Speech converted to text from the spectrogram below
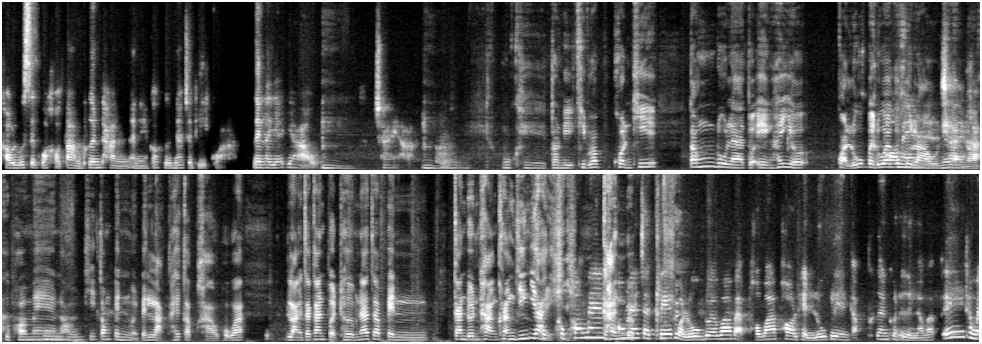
เขารู้สึกว่าเขาตามเพื่อนทัน อันนี้ก็คือน่าจะดีกว่า ในระยะยาว อืมใช่ค่ะอืมอืมโอเค ตอนนี้คิดว่าคนที่ ต้องดูแลตัวเองให้เยอะกว่าลูกไปด้วยพ่อก็คือแม่เราเนี่ยแหละใช่เนาะค่ะคือพ่อแม่เนาะอืมที่ต้องเป็นเหมือนเป็นหลักให้กับเขา เพราะว่าหลังจากการเปิดเทอมน่าจะเป็นการเดินทางครั้งยิ่งใหญ่คือพ่อแม่การพ่อแม่แบบจะเครียดกว่าลูกด้วยว่าแบบเพราะว่าพอเห็นลูกเรียนกับเพื่อนคนอื่นแล้วว่าเอ๊ะทำไม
